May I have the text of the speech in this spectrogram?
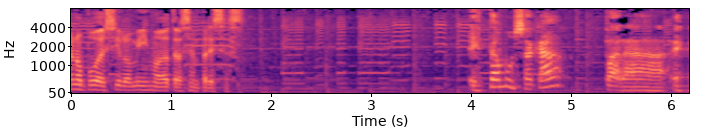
Yo no puedo decir lo mismo de otras empresas. estamos acá para. eh,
